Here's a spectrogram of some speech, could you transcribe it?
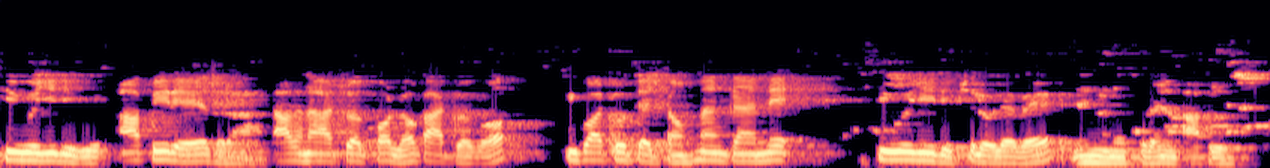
စီဝေးကြီးတွေကိုအားပေးတယ်ဆိုတာသာသနာအတွက်ကောလောကအတွက်ကောဒီပါတိုးတက်ကြောင်းမှန်ကန်တဲ့စီဝေးကြီးတွေဖြစ်လို့လည်းပဲနိုင်ငံတော်ကိုယ်တိုင်ကအားပေးတယ်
